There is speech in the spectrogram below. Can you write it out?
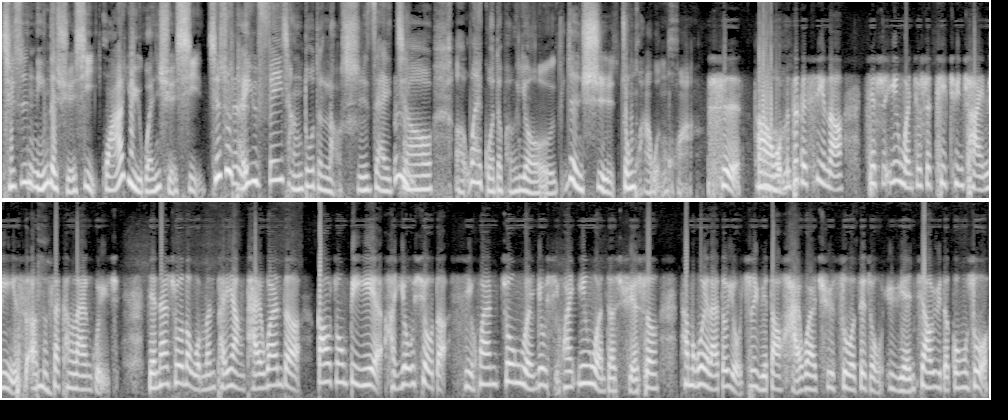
其实您的学系华语文学系，其实是培育非常多的老师在教、嗯、呃外国的朋友认识中华文化。是啊，我们这个系呢，其实英文就是 Teaching Chinese as a Second Language。简单说呢，我们培养台湾的高中毕业很优秀的、喜欢中文又喜欢英文的学生，他们未来都有志于到海外去做这种语言教育的工作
